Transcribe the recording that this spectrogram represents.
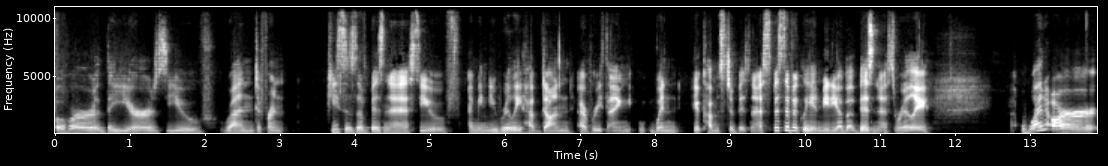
over the years, you've run different pieces of business. You've, I mean, you really have done everything when it comes to business, specifically in media, but business really. What are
